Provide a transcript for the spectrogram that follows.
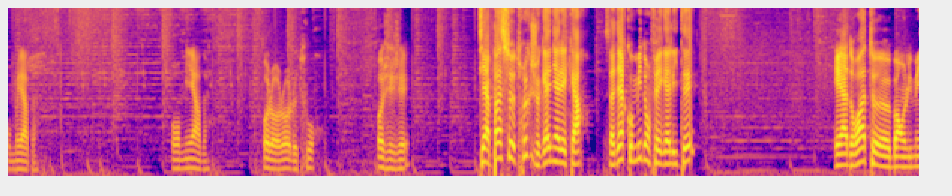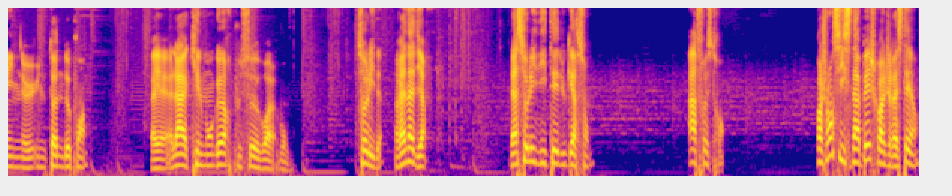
Oh merde. Oh merde. Oh là le tour. Oh GG. S'il n'y a pas ce truc, je gagne à l'écart. C'est-à-dire qu'au mid, on fait égalité. Et à droite, euh, bah, on lui met une, tonne de points. là, Killmonger plus... Euh, voilà, bon. Solide. Rien à dire. La solidité du garçon. Ah, frustrant. Franchement, s'il snappait, je crois que je restais. Hein.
